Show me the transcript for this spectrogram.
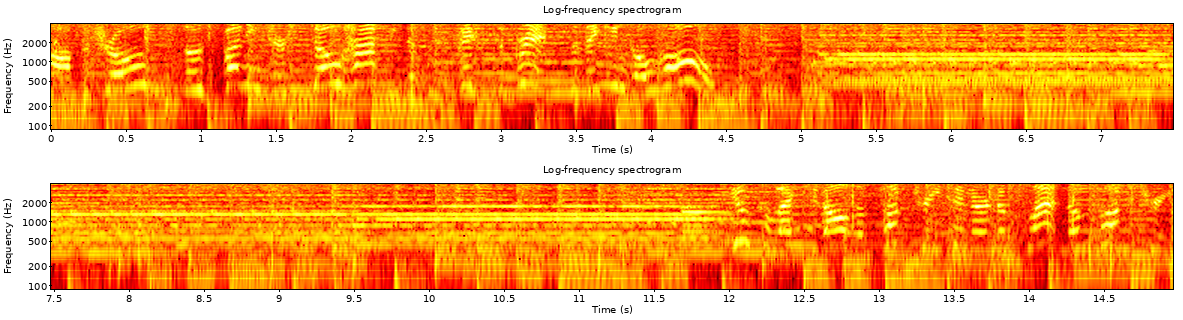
Paw Patrol! Those bunnies are so happy that we fixed the bridge so they can go home. You collected all the pup treats and earned a platinum pup treat.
